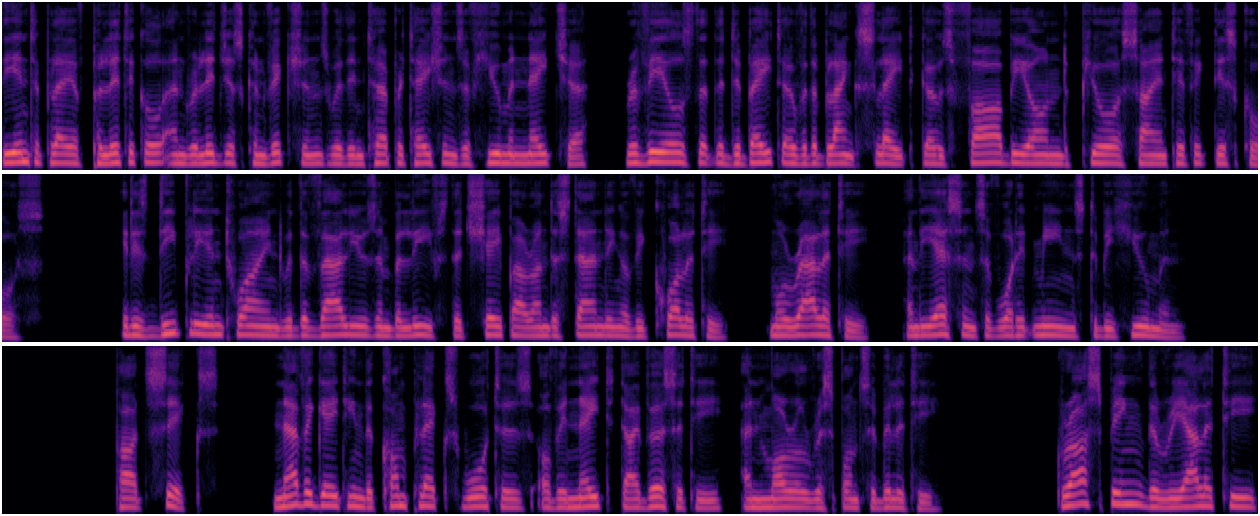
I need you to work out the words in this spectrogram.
The interplay of political and religious convictions with interpretations of human nature reveals that the debate over the blank slate goes far beyond pure scientific discourse. It is deeply entwined with the values and beliefs that shape our understanding of equality, morality, and the essence of what it means to be human. Part 6 Navigating the Complex Waters of Innate Diversity and Moral Responsibility. Grasping the reality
